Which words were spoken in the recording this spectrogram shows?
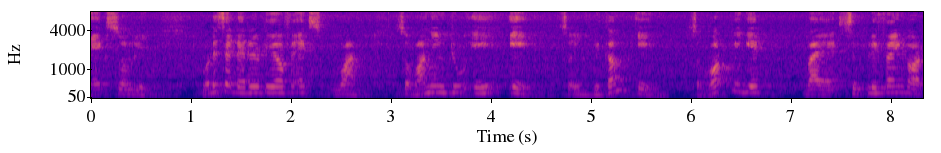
x only. What is the derivative of x? 1 so 1 into a a. So it become a. So what we get by simplifying or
